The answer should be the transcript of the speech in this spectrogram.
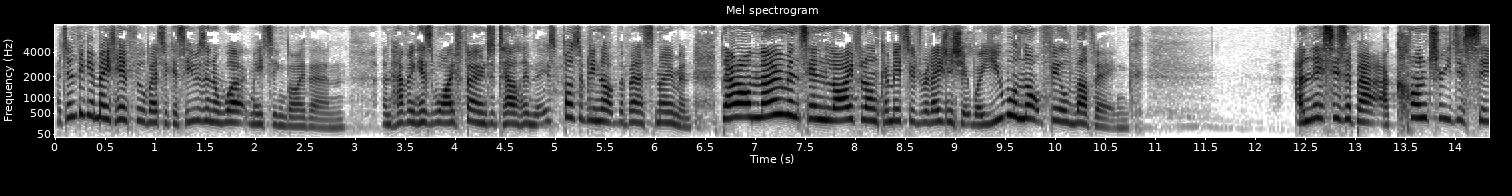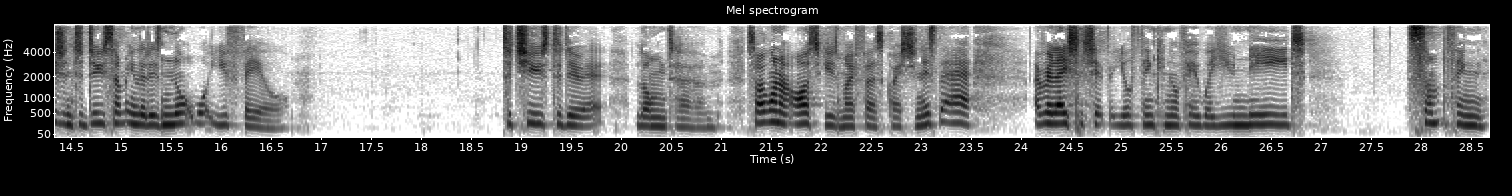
I don't think it made him feel better because he was in a work meeting by then. And having his wife phone to tell him that it's possibly not the best moment. There are moments in lifelong committed relationship where you will not feel loving. And this is about a contrary decision to do something that is not what you feel. To choose to do it long term. So I want to ask you my first question Is there a relationship that you're thinking of here where you need something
